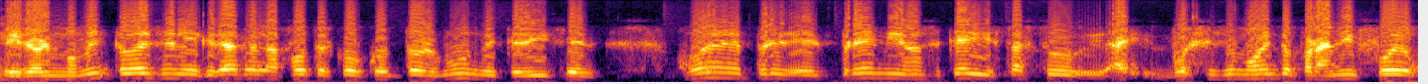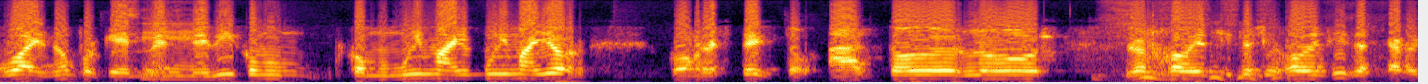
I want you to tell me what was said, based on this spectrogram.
Pero el momento es en el que te hacen las fotos con, con todo el mundo y te dicen, joder, el, pre- el premio, no sé qué, y estás tú, pues ese momento para mí fue guay, ¿no? Porque me, me vi como, como muy, muy mayor con respecto a todos los, los jovencitos y jovencitas que,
